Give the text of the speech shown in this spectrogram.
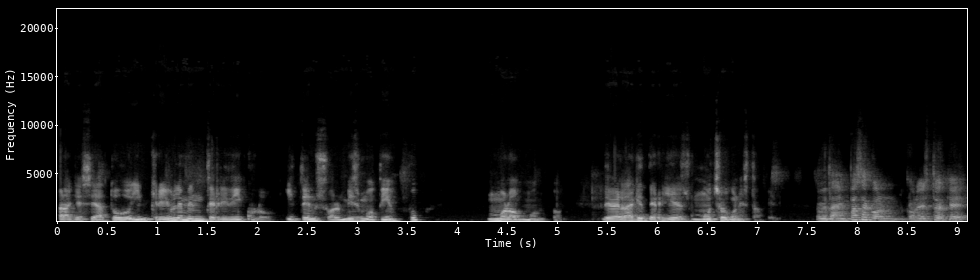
para que sea todo increíblemente ridículo y tenso al mismo tiempo, mola un montón. De verdad que te ríes mucho con esta peli. Lo que también pasa con, con esto es que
